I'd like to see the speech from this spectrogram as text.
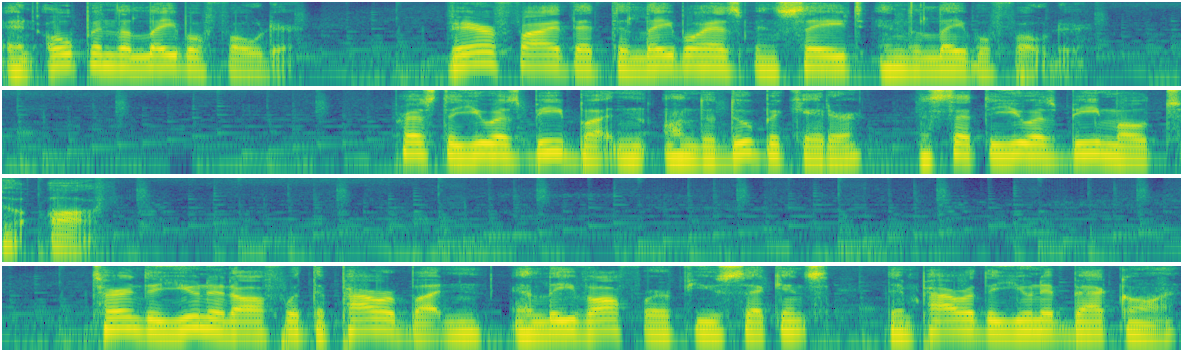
and open the label folder. Verify that the label has been saved in the label folder. Press the USB button on the duplicator and set the USB mode to off. Turn the unit off with the power button and leave off for a few seconds, then power the unit back on.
